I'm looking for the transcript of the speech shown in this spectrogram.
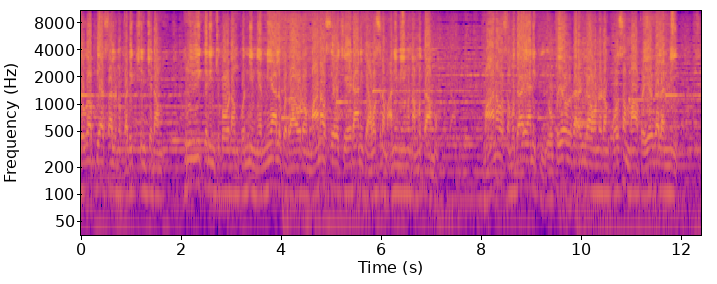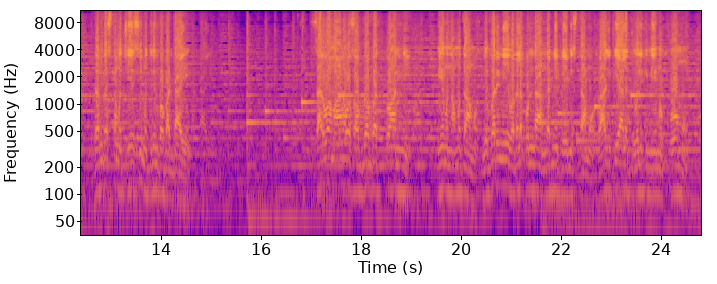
యోగాభ్యాసాలను పరీక్షించడం ధృవీకరించుకోవడం కొన్ని నిర్ణయాలకు రావడం మానవ సేవ చేయడానికి అవసరం అని మేము నమ్ముతాము. మానవ సముదాయానికి ఉపయోగకరంగా ఉండడం కోసం మా ప్రయోగాలన్నీ గ్రంథస్థము చేసి ముద్రింపబడ్డాయి. సర్వమానవ సౌభ్రభత్వాన్ని మేము నమ్ముతాము. ఎవరిని వదలకుండా అందరినీ ప్రేమిస్తాము. రాజకీయాల జోలికి మేము పోము.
